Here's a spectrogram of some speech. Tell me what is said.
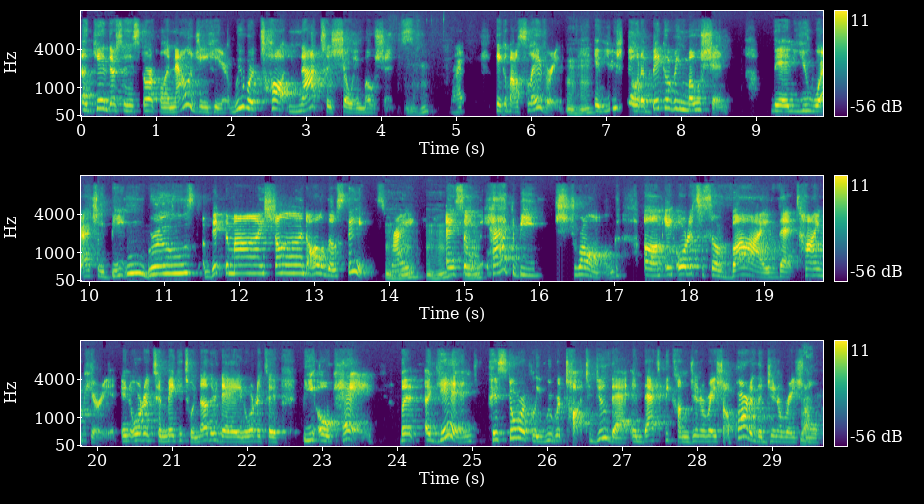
again, there's a historical analogy here. We were taught not to show emotions. Mm-hmm. Think about slavery. Mm-hmm. If you showed a bigger emotion, then you were actually beaten, bruised, victimized, shunned, all of those things, mm-hmm, right? Mm-hmm, and so mm-hmm. we had to be strong um, in order to survive that time period, in order to make it to another day, in order to be okay. But again, historically, we were taught to do that, and that's become generational, part of the generational right.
